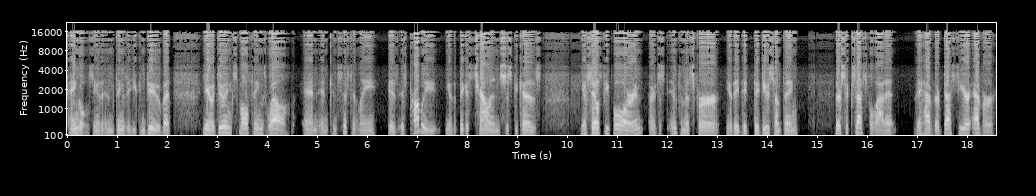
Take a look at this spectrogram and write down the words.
angles, you know, and things that you can do. But, you know, doing small things well and and consistently is is probably you know the biggest challenge, just because you know salespeople are in, are just infamous for you know they, they they do something, they're successful at it, they have their best year ever,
